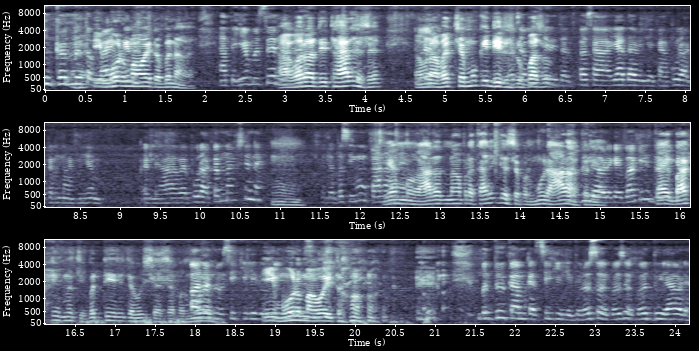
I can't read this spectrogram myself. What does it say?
ઘરનું તો એ મૂળમાં હોય તો બનાવે. હા તો એમ છે ને. આ વરદી હાલે છે. હમણાં વચ્ચે મૂકી દીધું પાછું. પાછા યાદ આવી ગયા કે આ પૂરા કરી નાખી એમ. એટલે આ હવે પૂરા કરી નાખશે ને. એટલે પછી હું કાના એમ આરદના આપણે કારીગર છે પણ મૂળ આળા કરી આવડે કઈ બાકી જ કાંઈ બાકી નથી. બધી રીતે હોશિયાર છે પણ મૂળ શીખી લીધું એ મૂળમાં હોય તો. બધું કામકાજ શીખી લીધું રસોઈ બસોઈ બધું આવડે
